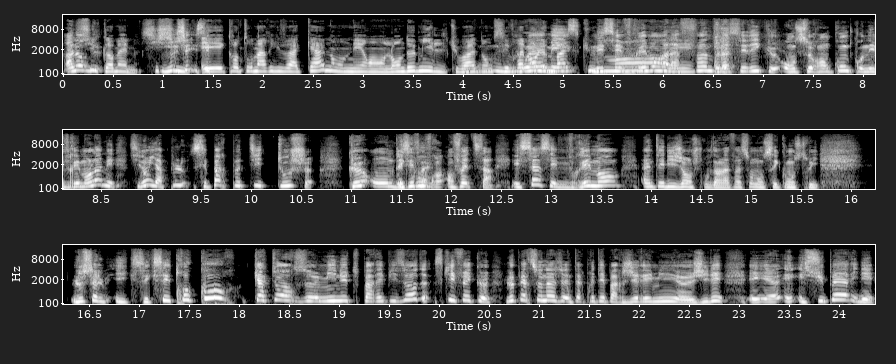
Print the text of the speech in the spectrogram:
Alors, si, quand même. Si, si. Et quand on arrive à Cannes, on est en l'an 2000, tu vois. Donc c'est vraiment mais c'est vraiment à la fin de la série qu'on se rend compte qu'on est vraiment là. Mais sinon, il y a plus, c'est par petites touches que on découvre en fait ça. Et ça, c'est vraiment intelligent, je trouve, dans la façon dont c'est construit. Le seul hic, c'est que c'est trop court. 14 minutes par épisode, ce qui fait que le personnage interprété par Jérémy euh, Gillet euh, est, est, super. Il est,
